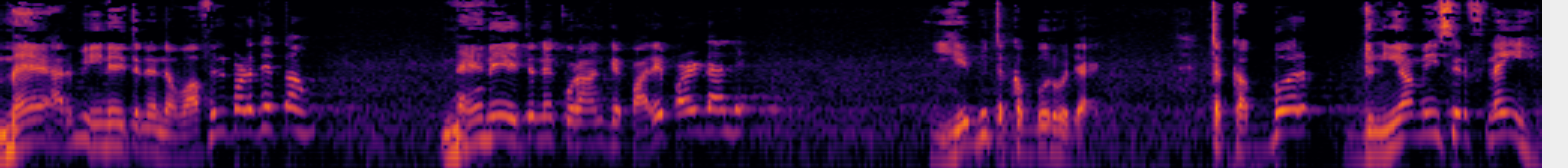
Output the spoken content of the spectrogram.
میں ہر مہینے اتنے نوافل پڑھ دیتا ہوں۔ میں نے اتنے قرآن کے پارے پڑھ ڈالے۔ یہ بھی تکبر ہو جائے گا۔ تکبر دنیا میں ہی صرف نہیں ہے،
